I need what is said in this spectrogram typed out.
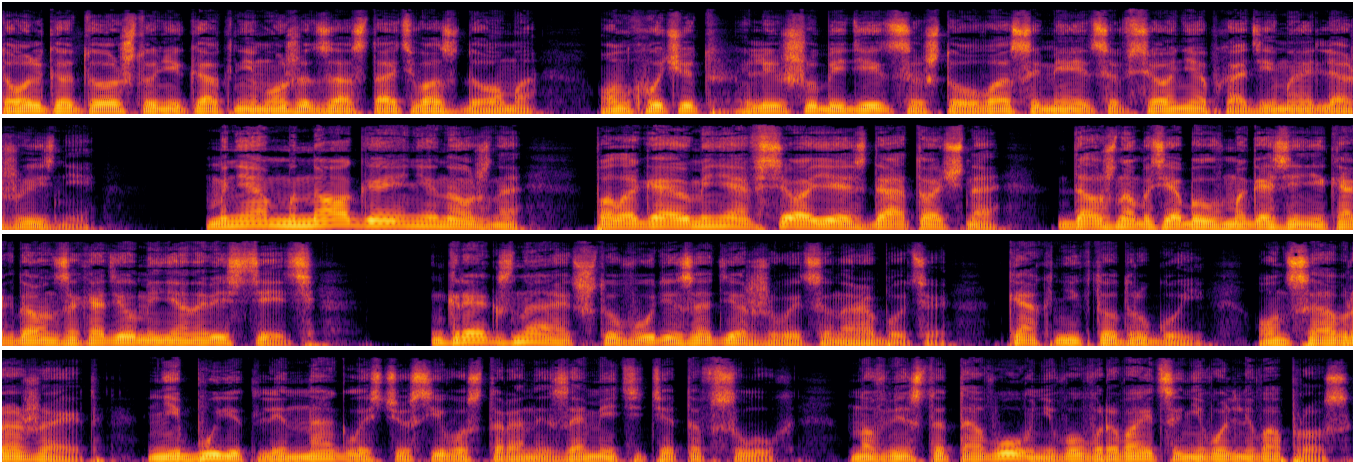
«Только то, что никак не может застать вас дома. Он хочет лишь убедиться, что у вас имеется все необходимое для жизни». «Мне многое не нужно. Полагаю, у меня все есть, да, точно. Должно быть, я был в магазине, когда он заходил меня навестить». Грег знает, что Вуди задерживается на работе, как никто другой. Он соображает, не будет ли наглостью с его стороны заметить это вслух, но вместо того у него вырывается невольный вопрос.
